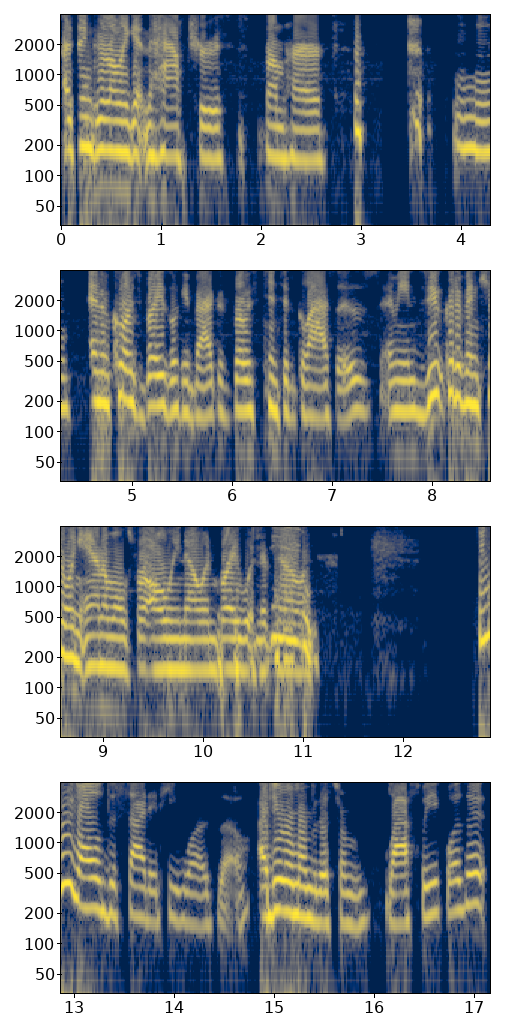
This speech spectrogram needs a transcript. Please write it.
I think we're only getting the half truth from her. hmm And of course, Bray's looking back with rose tinted glasses. I mean, Zoot could have been killing animals for all we know, and Bray wouldn't have known. I think we've all decided he was, though. I do remember this from last week. Was it?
